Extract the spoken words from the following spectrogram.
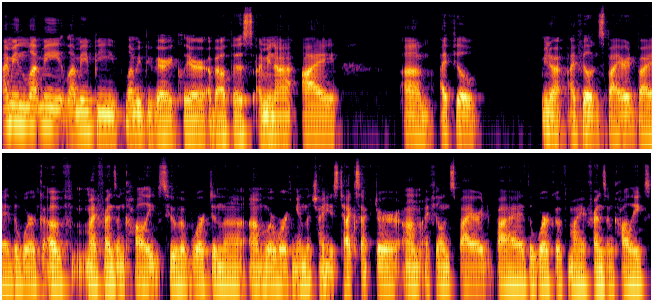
I mean, let me let me be let me be very clear about this. I mean, I I, um, I feel you know, I feel inspired by the work of my friends and colleagues who have worked in the, um, who are working in the Chinese tech sector. Um, I feel inspired by the work of my friends and colleagues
